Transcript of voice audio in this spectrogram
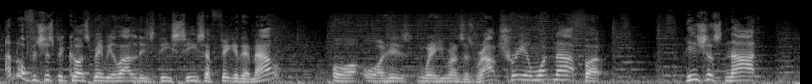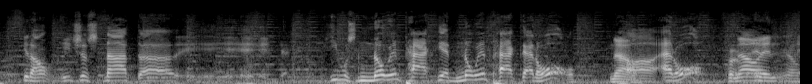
I don't know if it's just because maybe a lot of these DCs have figured him out, or or his where he runs his route tree and whatnot. But he's just not. You know, he's just not. Uh, he was no impact. He had no impact at all. No. uh, at all. For- No, and you know.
